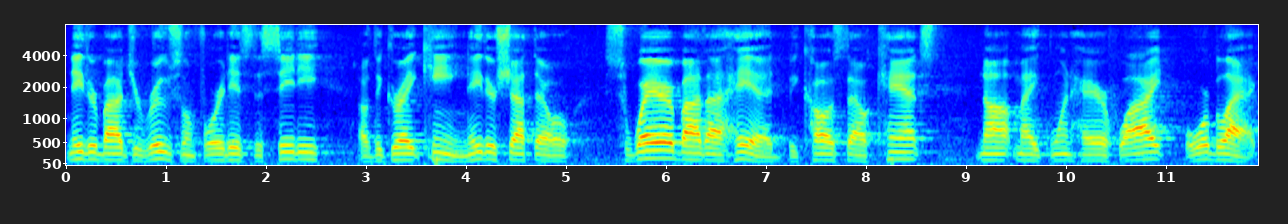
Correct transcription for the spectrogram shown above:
neither by Jerusalem, for it is the city of the great king. Neither shalt thou swear by thy head, because thou canst not make one hair white or black.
